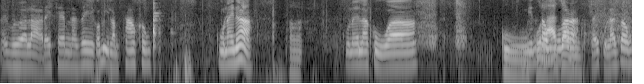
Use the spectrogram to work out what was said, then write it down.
Đấy, vừa là ở đây xem là dê có bị làm sao không củ này nữa à? Ạ củ này là củ à, củ miến của lá rong. đấy củ lá rong.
